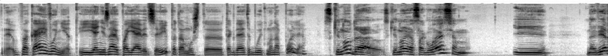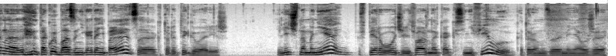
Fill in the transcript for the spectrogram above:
э, пока его нет. И я не знаю, появится ли, потому что тогда это будет монополия. С кино, да, с кино я согласен, и, наверное, такой базы никогда не появится, о которой ты говоришь. Лично мне в первую очередь важно, как синефилу, которым за меня уже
